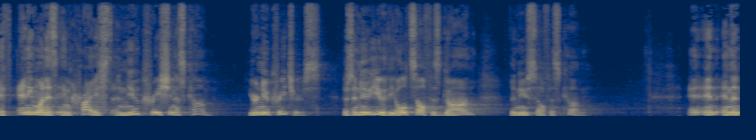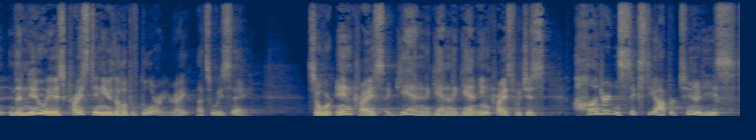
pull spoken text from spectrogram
If anyone is in Christ, a new creation has come. You're new creatures. There's a new you. The old self is gone, the new self has come. And, and, and, the, and the new is Christ in you, the hope of glory, right? That's what we say. So we're in Christ again and again and again, in Christ, which is 160 opportunities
